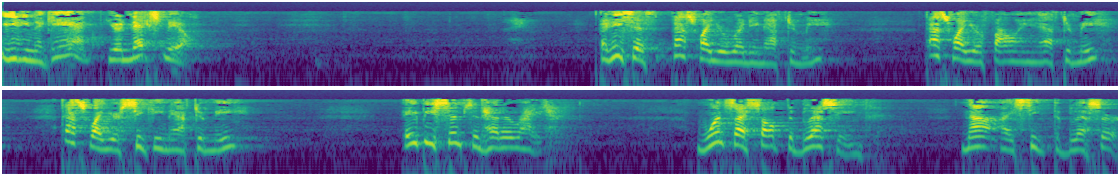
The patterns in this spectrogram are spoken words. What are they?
eating again, your next meal. And he says, That's why you're running after me. That's why you're following after me. That's why you're seeking after me. A.B. Simpson had it right. Once I sought the blessing, now I seek the blesser.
